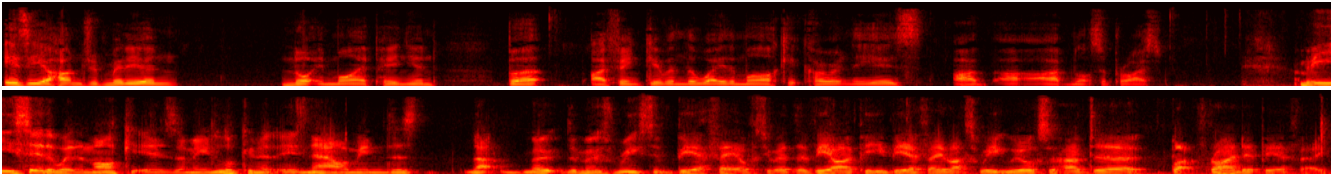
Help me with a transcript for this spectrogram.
Is he a hundred million? Not in my opinion, but I think given the way the market currently is, I, I, I'm not surprised. I mean, you see the way the market is. I mean, looking at it now, I mean, there's that mo- the most recent BFA. Obviously, we had the VIP BFA last week. We also had uh, Black Friday BFA.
